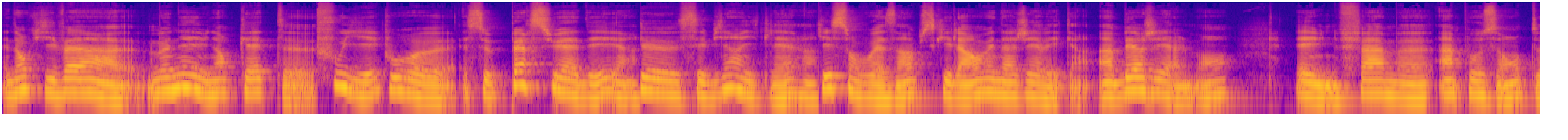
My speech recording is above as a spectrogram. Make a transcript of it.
Et donc il va mener une enquête fouillée pour euh, se persuader que c'est bien Hitler qui est son voisin puisqu'il a emménagé avec un berger allemand et une femme euh, imposante,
